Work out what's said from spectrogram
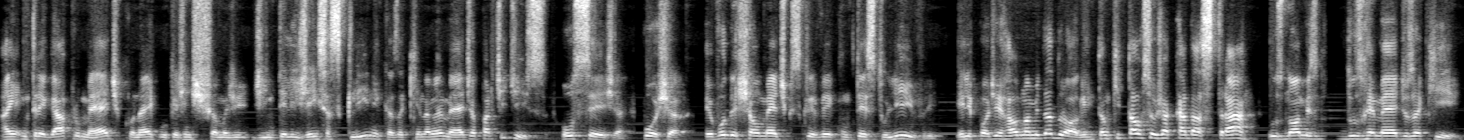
a entregar para o médico, né? O que a gente chama de, de inteligências clínicas aqui na MEMED a partir disso. Ou seja, poxa, eu vou deixar o médico escrever com texto livre, ele pode errar o nome da droga. Então, que tal se eu já cadastrar os nomes dos remédios aqui?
